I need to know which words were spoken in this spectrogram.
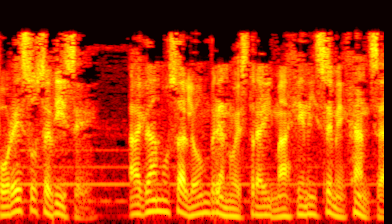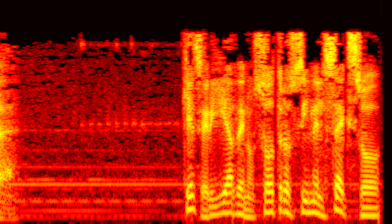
Por eso se dice, hagamos al hombre a nuestra imagen y semejanza. ¿Qué sería de nosotros sin el sexo?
